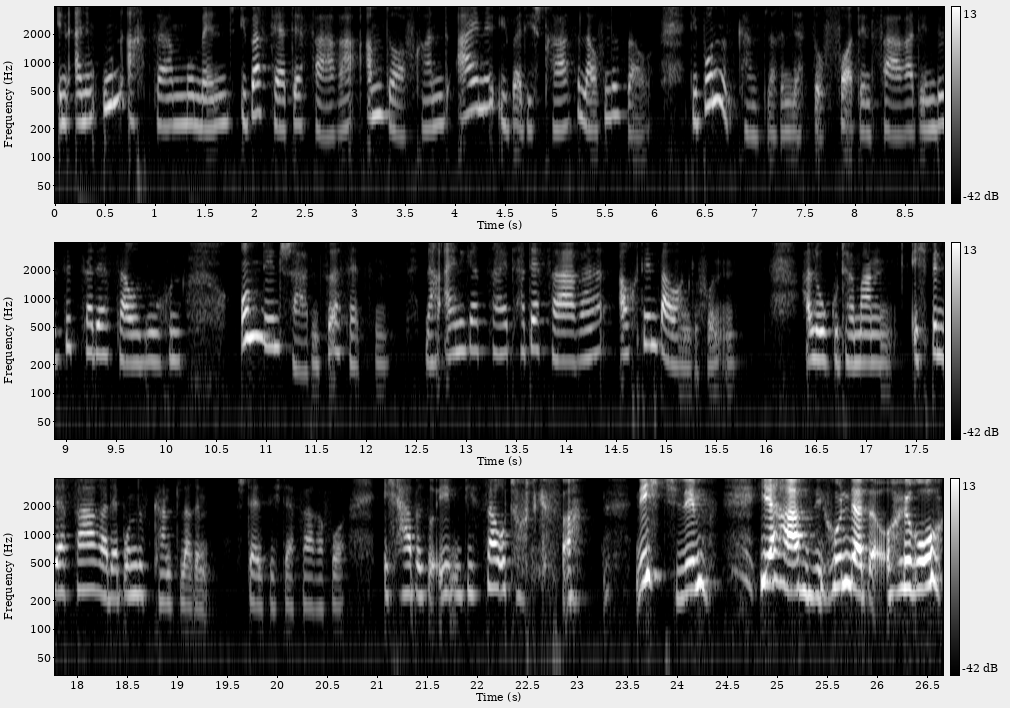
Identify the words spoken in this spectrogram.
In einem unachtsamen Moment überfährt der Fahrer am Dorfrand eine über die Straße laufende Sau. Die Bundeskanzlerin lässt sofort den Fahrer den Besitzer der Sau suchen, um den Schaden zu ersetzen. Nach einiger Zeit hat der Fahrer auch den Bauern gefunden. Hallo, guter Mann, ich bin der Fahrer der Bundeskanzlerin stellt sich der Fahrer vor. Ich habe soeben die Sau totgefahren. Nicht schlimm. Hier haben Sie hunderte Euro.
